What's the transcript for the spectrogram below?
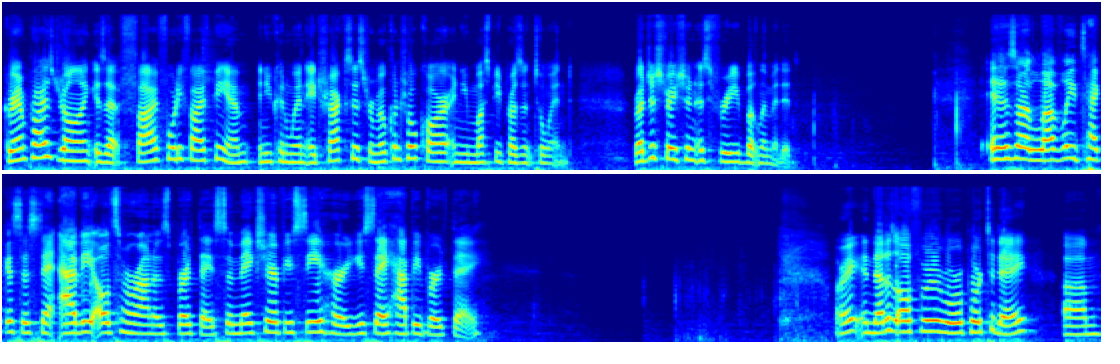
Grand prize drawing is at 5:45 p.m. and you can win a Traxxas remote control car and you must be present to win. Registration is free but limited. It is our lovely tech assistant, Abby Altamirano's birthday, so make sure if you see her, you say happy birthday. All right, and that is all for Roar Report today. Um,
